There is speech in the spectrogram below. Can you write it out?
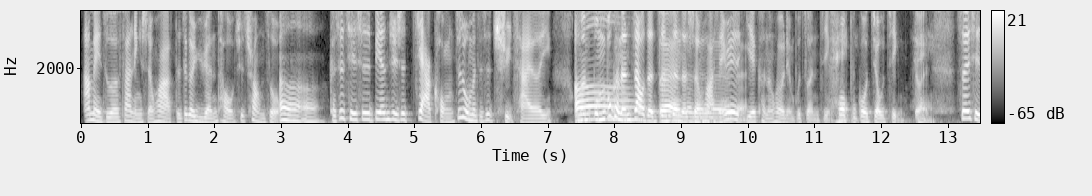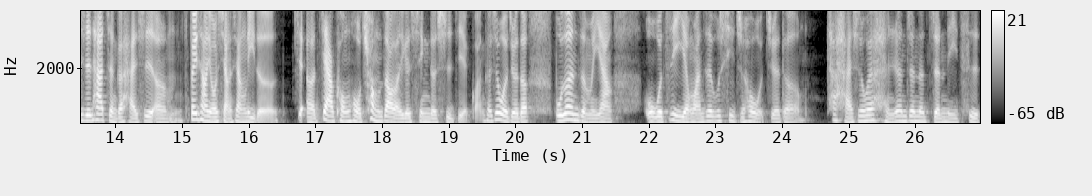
阿美族的泛灵神话的这个源头去创作，嗯嗯嗯。可是其实编剧是架空，就是我们只是取材而已。我们我们不可能照着真正的神话写，因为也可能会有点不尊敬或不够就近。对，所以其实它整个还是嗯非常有想象力的架呃架空后创造了一个新的世界观。可是我觉得不论怎么样，我我自己演完这部戏之后，我觉得。他还是会很认真的整理一次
